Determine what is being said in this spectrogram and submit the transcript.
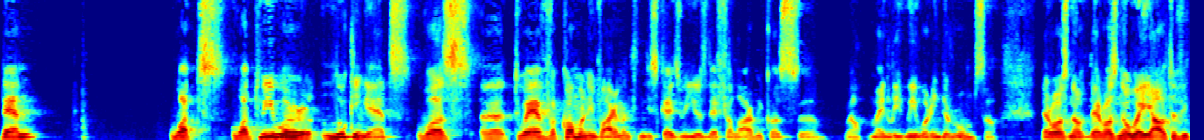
Then what, what we were looking at was uh, to have a common environment. In this case, we used FLR because, uh, well, mainly we were in the room, so there was no, there was no way out of it.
